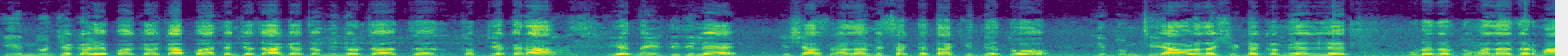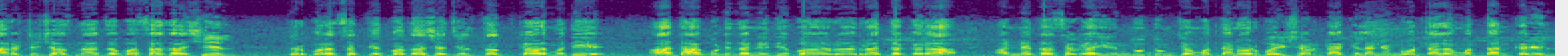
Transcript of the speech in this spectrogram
की हिंदूंचे गळे पा कापा त्यांच्या जागा जमिनीवर जा- कब्जे करा. हे निधी दिले आहे की शासनाला आम्ही सक्त ताकीद देतो की तुमची या वेळेला शिटं कमी आलेली आहेत पुढे जर तुम्हाला जर महाराष्ट्र शासनाचं बसायचं असेल तर परत सत्तेत बसायचं असेल तत्काळमध्ये हा दहा कोटीचा निधी ब- र- रद्द करा. अन्यथा सगळे हिंदू तुमच्या मतदानावर बहिष्कार टाकेल आणि नोटाला मतदान करेल.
